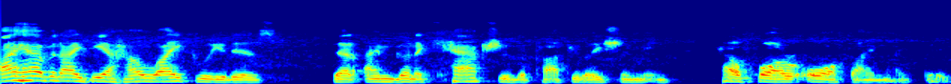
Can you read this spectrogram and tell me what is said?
I have an idea how likely it is that I'm going to capture the population mean, how far off I might be.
